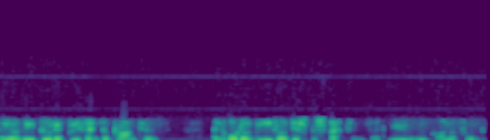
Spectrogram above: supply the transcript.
They are there to represent the branches. And all of these are just distractions that we, we can't afford.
